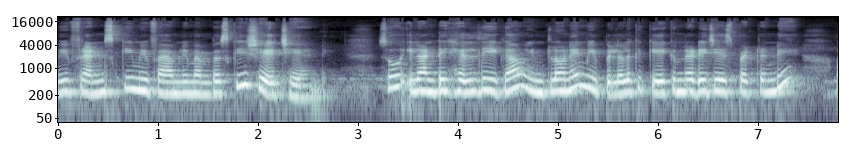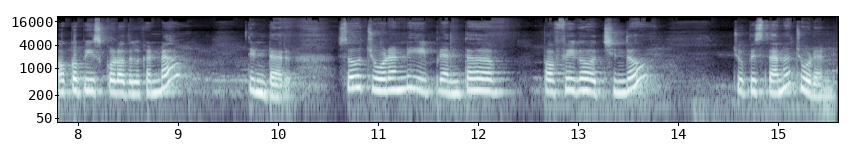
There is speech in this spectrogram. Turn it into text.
మీ ఫ్రెండ్స్కి మీ ఫ్యామిలీ మెంబర్స్కి షేర్ చేయండి. సో ఇలాంటి హెల్తీగా ఇంట్లోనే మీ పిల్లలకి కేక్ని రెడీ చేసి పెట్టండి. ఒక పీస్ కూడా వదలకుండా తింటారు. సో చూడండి ఇప్పుడు ఎంత పఫీగా వచ్చిందో చూపిస్తాను చూడండి.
